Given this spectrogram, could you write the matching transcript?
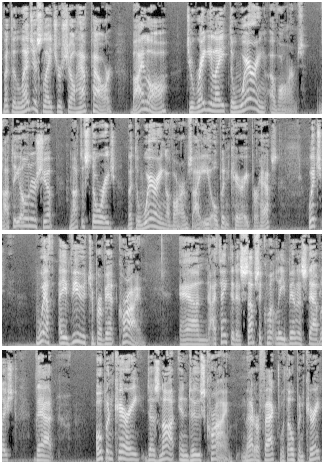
but the legislature shall have power by law to regulate the wearing of arms, not the ownership, not the storage, but the wearing of arms, i.e., open carry perhaps, which with a view to prevent crime. And I think that it's subsequently been established that open carry does not induce crime. Matter of fact, with open carry,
